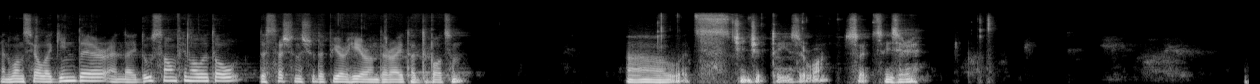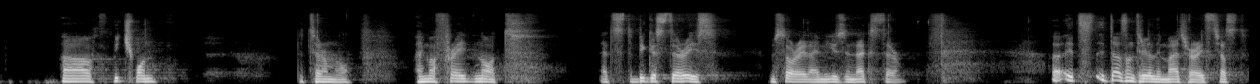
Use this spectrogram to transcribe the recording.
And once I log in there and I do something a little, the session should appear here on the right at the bottom. Uh, let's change it to user one, so it's easier. Uh, which one? The terminal. I'm afraid not. That's the biggest there is. I'm sorry, I'm using Xterm. Uh, it's, it doesn't really matter. It's just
